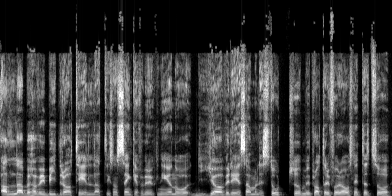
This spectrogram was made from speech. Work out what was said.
Alla behöver ju bidra till att liksom sänka förbrukningen och gör vi det i samhället stort, som vi pratade i förra avsnittet, så,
